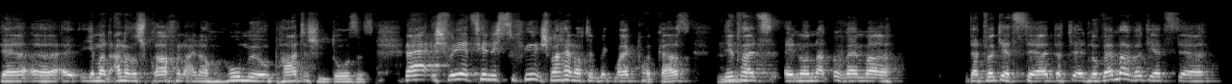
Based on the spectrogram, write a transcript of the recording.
der äh, jemand anderes sprach von einer homöopathischen Dosis. Naja, ich will jetzt hier nicht zu viel, ich mache ja noch den Big Mike Podcast. Mhm. Jedenfalls in November, das wird jetzt der, das, der November wird jetzt der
